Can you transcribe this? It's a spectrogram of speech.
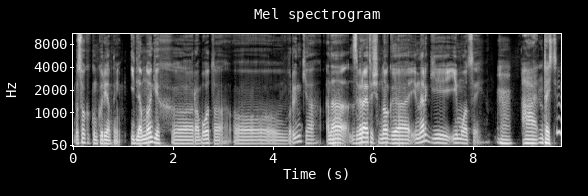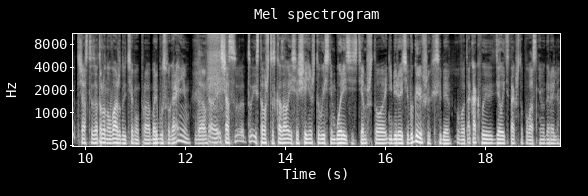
высококонкурентный. И для многих э, работа э, в рынке, она забирает очень много энергии и эмоций. А, ну, то есть, сейчас ты затронул важную тему про борьбу с выгоранием. Да. Сейчас из того, что ты сказал, есть ощущение, что вы с ним боретесь тем, что не берете выгоревших к себе. Вот. А как вы делаете так, чтобы у вас не выгорали?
